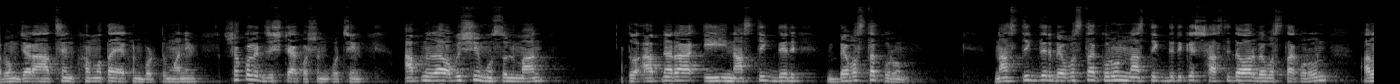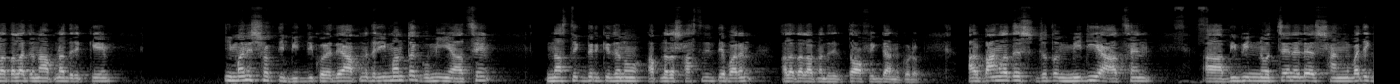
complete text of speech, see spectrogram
এবং যারা আছেন ক্ষমতায় এখন বর্তমানে সকলের দৃষ্টি আকর্ষণ করছি। আপনারা অবশ্যই মুসলমান। তো আপনারা এই নাস্তিকদের ব্যবস্থা করুন। নাস্তিকদের ব্যবস্থা করুন, নাস্তিকদেরকে শাস্তি দেওয়ার ব্যবস্থা করুন। আল্লাহ তালা যেন আপনাদেরকে ইমানের শক্তি বৃদ্ধি করে দেয়, আপনাদের ইমানটা ঘুমিয়ে আছে, নাস্তিকদেরকে যেন আপনারা শাস্তি দিতে পারেন, আল্লাহ তালা আপনাদের তৌফিক দান করো আর বাংলাদেশ যত মিডিয়া আছেন বিভিন্ন চ্যানেলের সাংবাদিক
